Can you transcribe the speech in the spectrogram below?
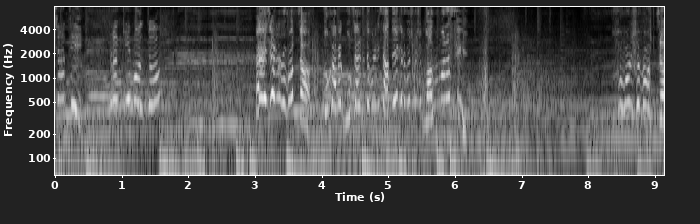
সাথী তোরা কি বলতো? এই যে তোকে আমি গুচাল দিতে এখানে বসে বসে গল্প মানুষের বাচ্চা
